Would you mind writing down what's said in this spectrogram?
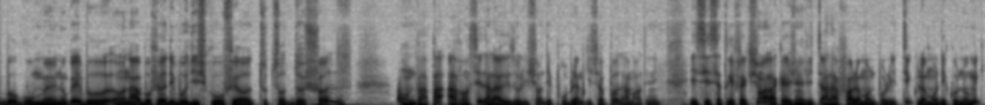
beaucoup, nous on a beau faire des beaux discours, faire toutes sortes de choses, on ne va pas avancer dans la résolution des problèmes qui se posent à Martinique. Et c'est cette réflexion à laquelle j'invite à la fois le monde politique, le monde économique,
